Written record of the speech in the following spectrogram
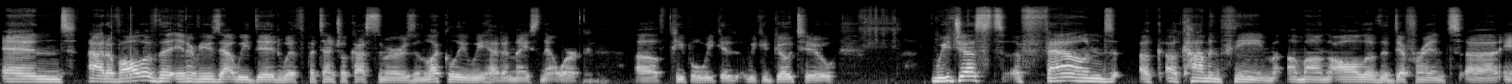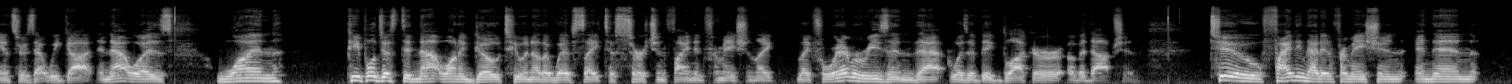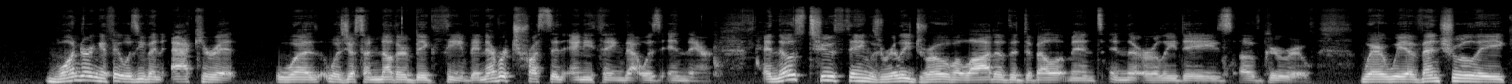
And out of all of the interviews that we did with potential customers, and luckily we had a nice network of people we could we could go to, we just found a, a common theme among all of the different uh, answers that we got, and that was one people just did not want to go to another website to search and find information. Like, like for whatever reason, that was a big blocker of adoption. Two, finding that information and then wondering if it was even accurate was was just another big theme. They never trusted anything that was in there. And those two things really drove a lot of the development in the early days of Guru, where we eventually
